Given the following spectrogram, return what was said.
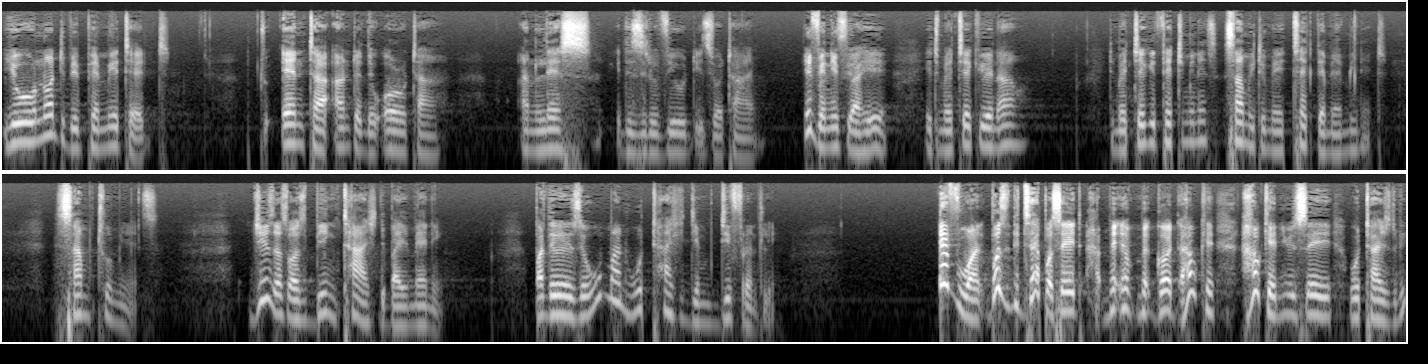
you will not be permitted to enter onto the altar unless it is revealed it's your time. Even if you are here, it may take you an hour, it may take you 30 minutes, some it may take them a minute, some two minutes. Jesus was being touched by many, but there was a woman who touched him differently. Everyone, both the disciples said, "Ah, ma- ma- God, how can, how can you say who touched me?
